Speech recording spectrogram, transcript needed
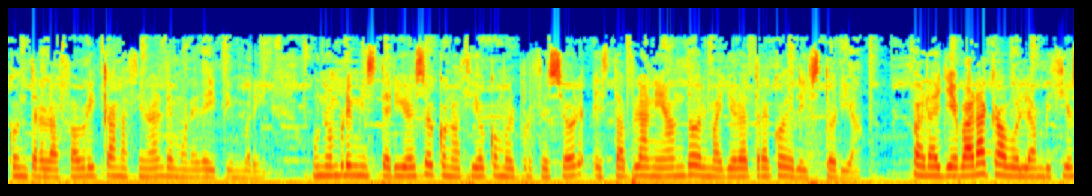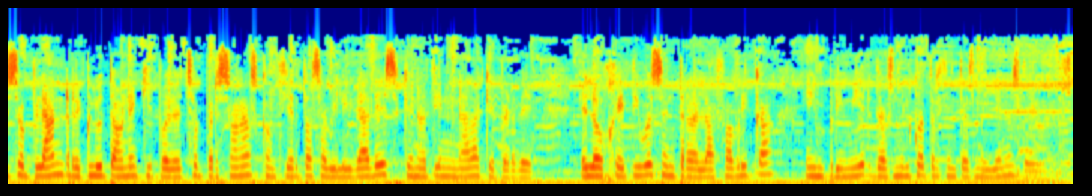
contra la Fábrica Nacional de Moneda y Timbre. Un hombre misterioso conocido como el profesor está planeando el mayor atraco de la historia. Para llevar a cabo el ambicioso plan, recluta a un equipo de ocho personas con ciertas habilidades que no tienen nada que perder. El objetivo es entrar en la fábrica e imprimir 2.400 millones de euros.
